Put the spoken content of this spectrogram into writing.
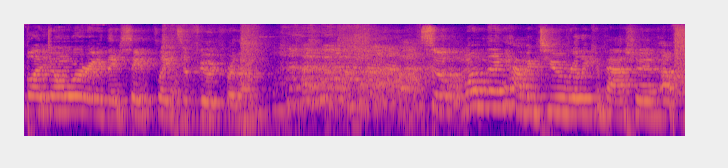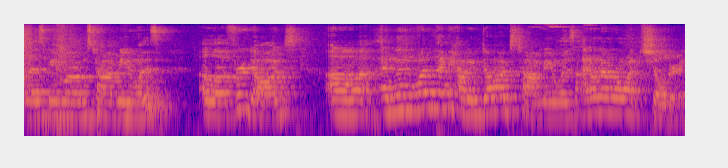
But don't worry, they saved plates of food for them. So one thing having two really compassionate uh, lesbian moms taught me was a love for dogs. Uh, and then one thing having dogs taught me was I don't ever want children.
